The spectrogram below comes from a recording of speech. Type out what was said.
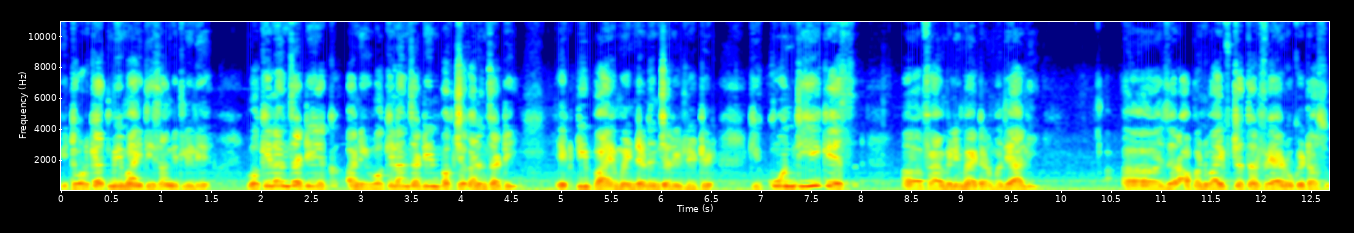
ही थोडक्यात मी माहिती सांगितलेली आहे. वकिलांसाठी एक आणि वकिलांसाठी आणि पक्षकारांसाठी एक टीप आहे मेंटेनन्सच्या रिलेटेड की कोणतीही केस फॅमिली मॅटरमध्ये आली जर आपण वाईफच्या तर्फे ॲडव्होकेट असू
